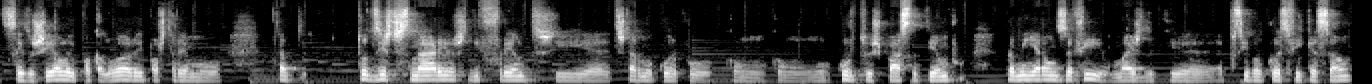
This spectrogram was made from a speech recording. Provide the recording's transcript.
sair do gelo e para o calor e para o extremo. Portanto, todos estes cenários diferentes e testar o meu corpo com, com, um curto espaço de tempo, para mim era um desafio, mais do que a possível classificação,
